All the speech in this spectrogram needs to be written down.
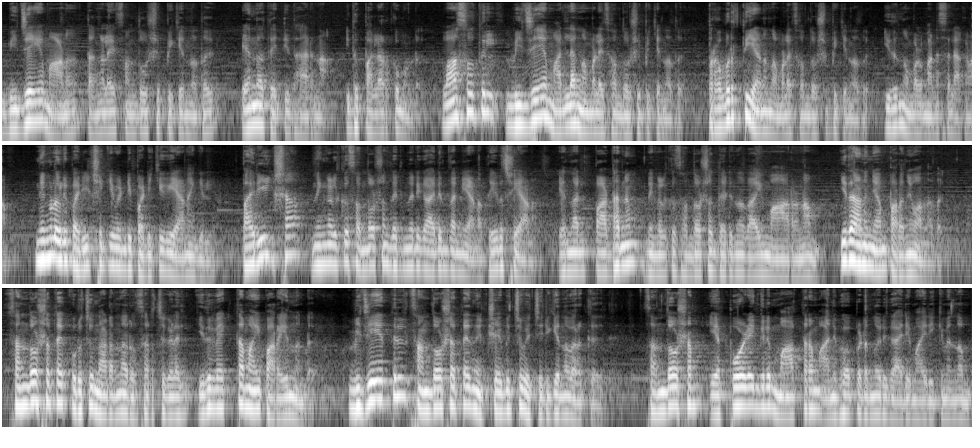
വിജയമാണ് തങ്ങളെ സന്തോഷിപ്പിക്കുന്നത് എന്ന തെറ്റിദ്ധാരണ ഇത് പലർക്കുമുണ്ട്. വാസ്തവത്തിൽ വിജയമല്ല നമ്മളെ സന്തോഷിപ്പിക്കുന്നത്. പ്രവൃത്തിയാണ് നമ്മളെ സന്തോഷിപ്പിക്കുന്നത്. ഇത് നമ്മൾ മനസ്സിലാക്കണം. നിങ്ങളൊരു പരീക്ഷയ്ക്ക് വേണ്ടി പഠിക്കുകയാണെങ്കിൽ പരീക്ഷ നിങ്ങൾക്ക് സന്തോഷം തരുന്നൊരു കാര്യം തന്നെയാണ് തീർച്ചയാണ്. എന്നാൽ പഠനം നിങ്ങൾക്ക് സന്തോഷം തരുന്നതായി മാറണം. ഇതാണ് ഞാൻ പറഞ്ഞു വന്നത്. സന്തോഷത്തെക്കുറിച്ച് നടന്ന റിസർച്ചുകളിൽ ഇത് വ്യക്തമായി പറയുന്നുണ്ട്. വിജയത്തിൽ സന്തോഷത്തെ നിക്ഷേപിച്ചു വെച്ചിരിക്കുന്നവർക്ക് സന്തോഷം എപ്പോഴെങ്കിലും മാത്രം അനുഭവപ്പെടുന്ന ഒരു കാര്യമായിരിക്കുമെന്നും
